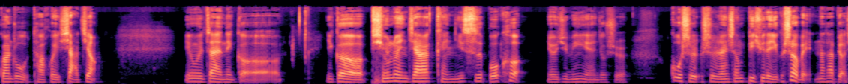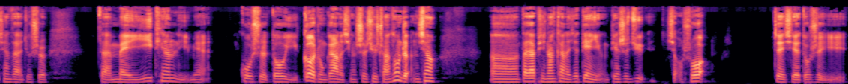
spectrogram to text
关注它会下降？因为在那个一个评论家肯尼斯·伯克有一句名言，就是“故事是人生必须的一个设备”。那它表现在就是在每一天里面，故事都以各种各样的形式去传送着。你像，嗯，大家平常看的一些电影、电视剧、小说，这些都是以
